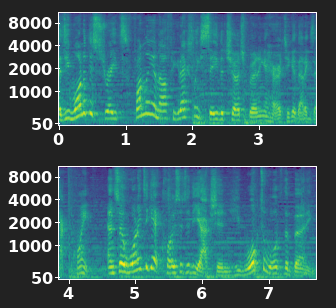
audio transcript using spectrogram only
As he wandered the streets, funnily enough, he could actually see the church burning a heretic at that exact point. And so, wanting to get closer to the action, he walked towards the burning.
